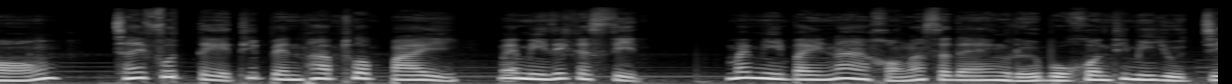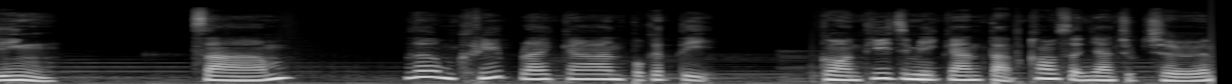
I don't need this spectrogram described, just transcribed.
2. ใช้ฟุตเตจที่เป็นภาพทั่วไป ไม่มีลิขสิทธิ์ ไม่มีใบหน้าของนักแสดงหรือบุคคลที่มีอยู่จริง 3. เริ่มคลิปรายการปกติ ก่อนที่จะมีการตัดเข้าสัญญาณฉุกเฉิน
